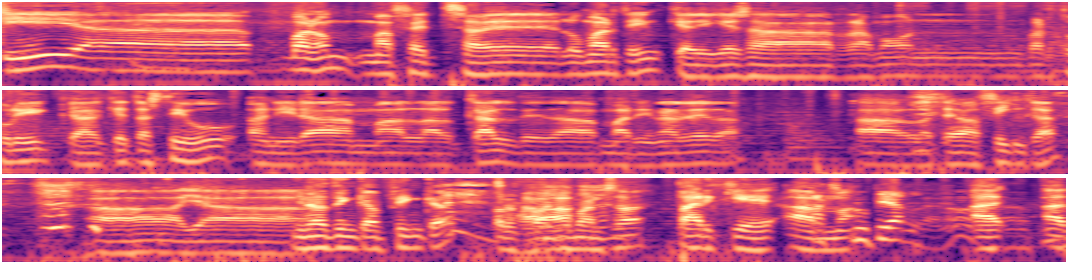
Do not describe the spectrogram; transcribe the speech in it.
I, eh, bueno, m'ha fet saber Lu Martín que digués a Ramon Bartolí que aquest estiu anirà amb l'alcalde de Marinaleda a la teva finca, uh, allà... I no tinc cap finca, per Ah, començar. perquè amb, Expropiar-la, no? a, a,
